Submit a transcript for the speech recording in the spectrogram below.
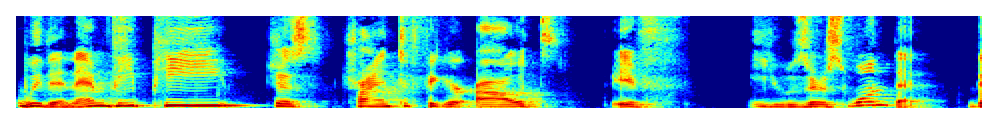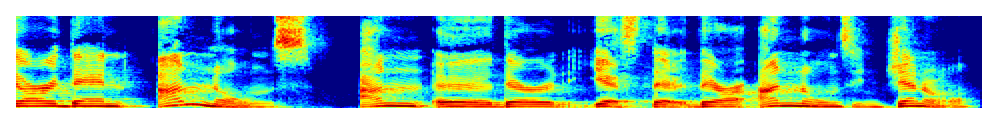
with an MVP, just trying to figure out if users want that. There are then unknowns un, uh, there yes there there are unknowns in general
